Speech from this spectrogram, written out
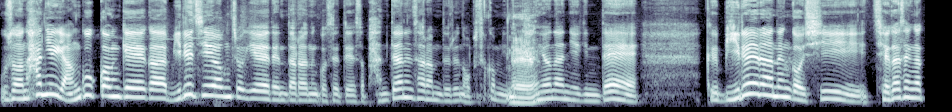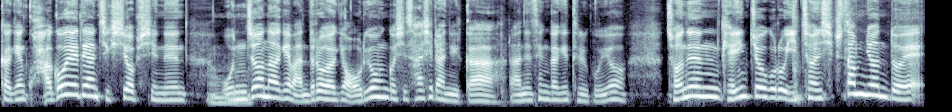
우선 한일 양국 관계가 미래지향적이어야 된다라는 것에 대해서 반대하는 사람들은 없을 겁니다. 네. 당연한 얘기인데 그 미래라는 것이 제가 생각하기엔 과거에 대한 직시 없이는 음. 온전하게 만들어가기 어려운 것이 사실 아닐까라는 생각이 들고요. 저는 개인적으로 2013년도에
